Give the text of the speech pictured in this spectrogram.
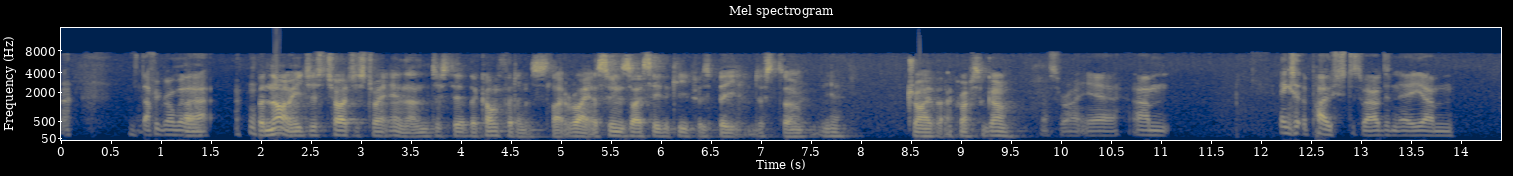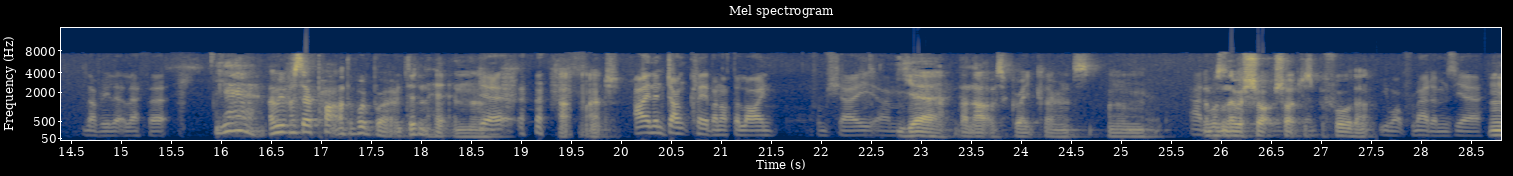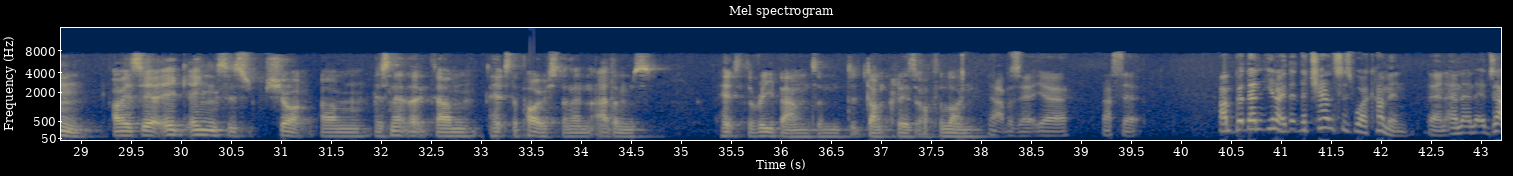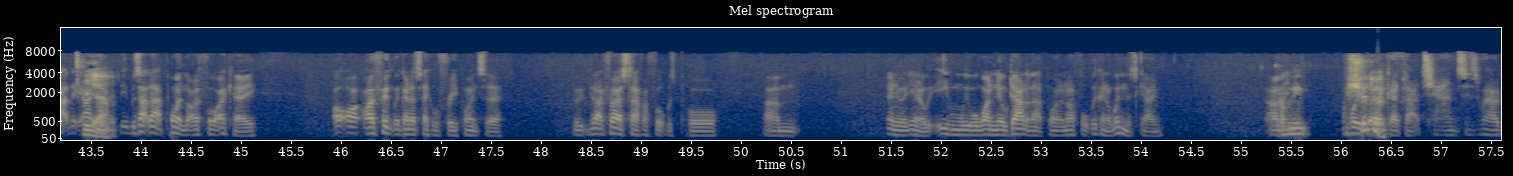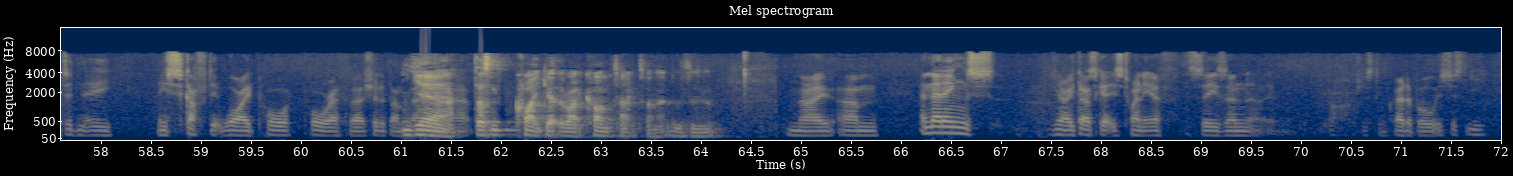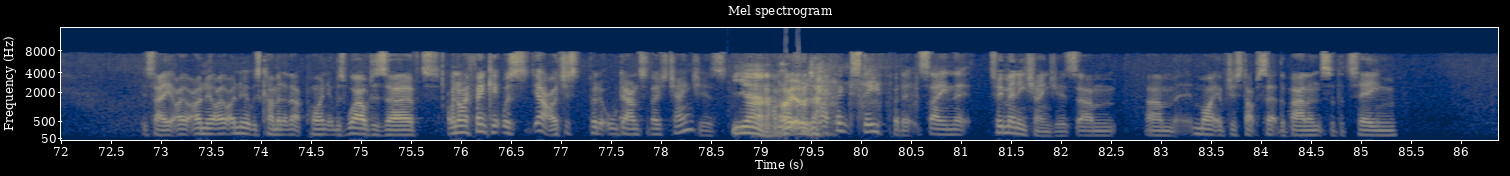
There's nothing wrong with Um, that. but no, he just charges straight in and just the, the confidence, like right, as soon as I see the keeper's beat, just um, yeah, drive it across the goal. That's right. Yeah. Um, Ings at the post as well, didn't he? Um, lovely little effort. Yeah, I mean, was there a part of the woodwork it didn't hit in the Yeah. that match? Iron and then dunk cleared one off the line from Che. Um, Yeah, that, that was a great clearance. Um, There wasn't there a shot shot just before that. You want from Adams, yeah. Hmm. I mean, yeah, Ings' shot, um, isn't it, that um, hits the post and then Adams hits the rebound and dunk clears it off the line. That was it, yeah. That's it. Um, but then, you know, the, the chances were coming then, and, and exactly, I- it was at that point that I thought, okay, I- I, I think we're going to take all three points here. But That first half I thought was poor. Um, anyway, you know, even we were 1 0 down at that point, and I thought we're going to win this game. I I mean, mean, we Højbjerg had that chance as well, didn't he? He scuffed it wide. Poor, poor effort. Should have done better. Yeah, doesn't quite get the right contact on it, does it? No. Um, and then Ings, you know, he does get his 20th season. Oh, just incredible. It's just, you say, I, I, knew, I knew it was coming at that point. It was well deserved. And I think it was, yeah, I just put it all down to those changes. Yeah, I, mean, I- think, I think Steve put it saying that too many changes um, um, it might have just upset the balance of the team.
